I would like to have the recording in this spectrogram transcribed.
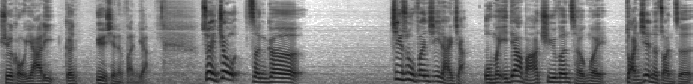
缺口压力跟月线的反压。所以就整个技术分析来讲，我们一定要把它区分成为短线的转折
